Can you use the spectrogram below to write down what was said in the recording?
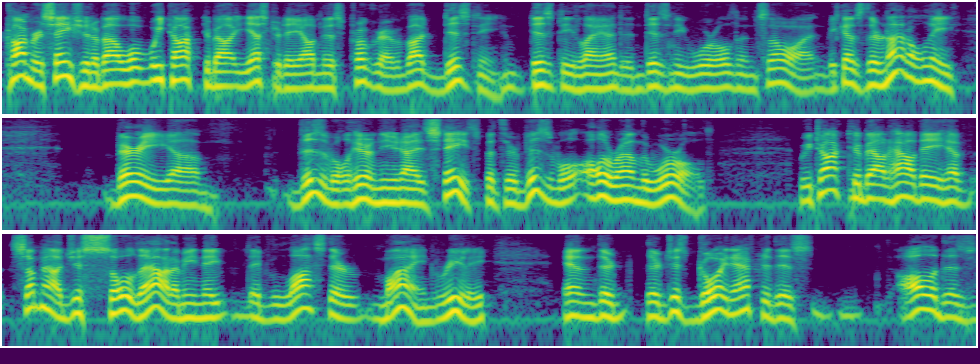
conversation about what we talked about yesterday on this program about Disney, Disneyland, and Disney World, and so on, because they're not only very um, visible here in the United States, but they're visible all around the world. We talked about how they have somehow just sold out. I mean, they they've lost their mind really, and they're they're just going after this, all of this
